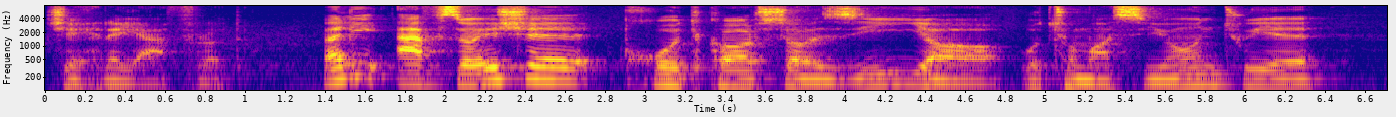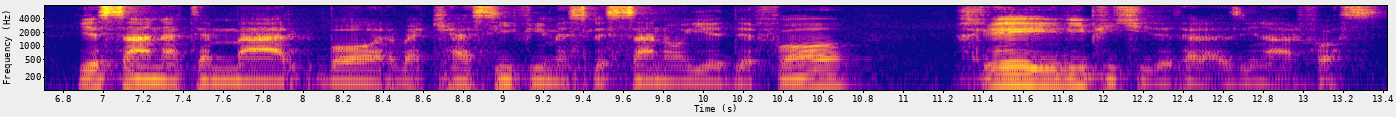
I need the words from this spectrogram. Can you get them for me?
چهره افراد. ولی افزایش خودکارسازی یا اتوماسیون توی یه صنعت مرگبار و کثیفی مثل صنایع دفاع خیلی پیچیده تر از این حرفاست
